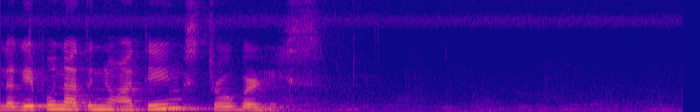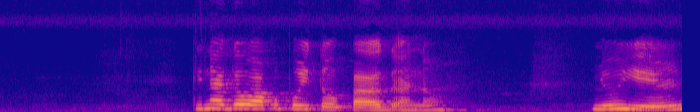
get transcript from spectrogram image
ilagay po natin yung ating strawberries. Ginagawa ko po ito pag ano, New Year,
